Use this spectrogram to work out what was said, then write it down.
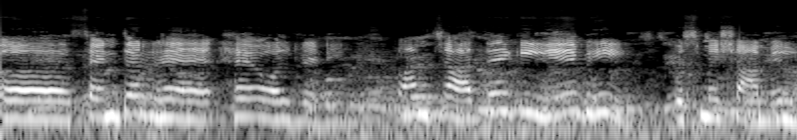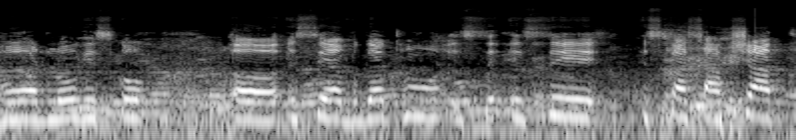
आ, सेंटर है है ऑलरेडी तो हम चाहते हैं कि ये भी उसमें शामिल हो और लोग इसको आ, इससे अवगत हों इससे इससे इसका साक्षात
